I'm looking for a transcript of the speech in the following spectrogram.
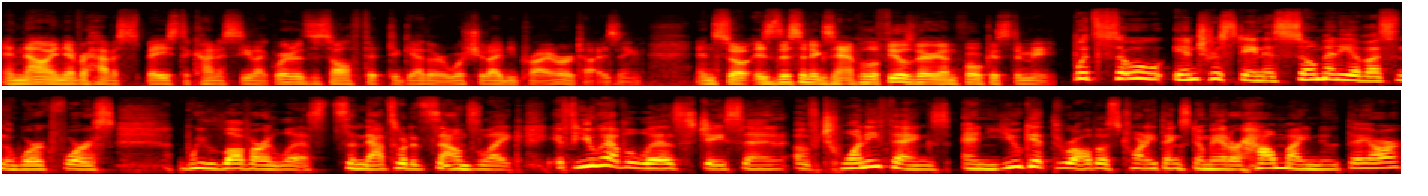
And now I never have a space to kind of see like, where does this all fit together? What should I be prioritizing? And so is this an example? It feels very unfocused to me. What's so interesting is so many of us in the workforce, we love our lists. And that's what it sounds like. If you have a list, Jason, of 20 things and you get through all those 20 things, no matter how minute they are,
